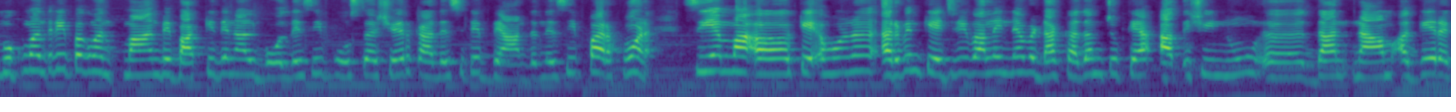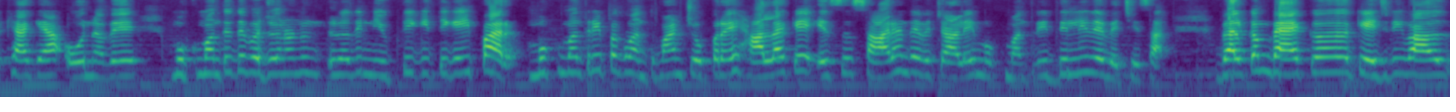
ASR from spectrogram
ਮੁੱਖ ਮੰਤਰੀ ਭਗਵੰਤ ਮਾਨ ਬੇਬਾਕੀ ਦੇ ਨਾਲ ਬੋਲਦੇ ਸੀ, ਪੋਸਟਾਂ ਸ਼ੇਅਰ ਕਰਦੇ ਸੀ ਤੇ ਬਿਆਨ ਦਿੰਦੇ ਸੀ, ਪਰ ਹੁਣ ਸੀਐਮ ਕੇ ਹੁਣ ਅਰਵਿੰਦ ਕੇਜਰੀਵਾਲ ਨੇ ਇੰਨਾ ਵੱਡਾ ਕਦਮ ਚੁੱਕਿਆ, ਆਤਿਸ਼ੀ ਨੂੰ ਦਾ ਨਾਮ ਅੱਗੇ ਰੱਖਿਆ ਗਿਆ, ਉਹ ਨਵੇਂ ਮੁੱਖ ਮੰਤਰੀ ਦੇ ਵਜੋਂ ਉਹਨਾਂ ਨੂੰ, ਉਹਨਾਂ ਦੀ ਨਿਯੁਕਤੀ ਕੀਤੀ ਗਈ, ਪਰ ਮੁੱਖ ਮੰਤਰੀ ਭਗਵੰਤ ਮਾਨ ਚੁੱਪ ਰਹੇ ਹਾਲਾਂਕਿ ਇਸ ਸਾਰਿਆਂ ਦੇ ਵਿਚਾਲੇ ਮੁੱਖ ਮੰਤਰੀ ਦਿੱਲੀ ਦੇ ਵਿੱਚ ਹੀ ਸਨ। ਵੈਲਕਮ ਬੈਕ ਕੇਜਰੀਵਾਲ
